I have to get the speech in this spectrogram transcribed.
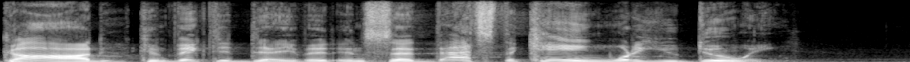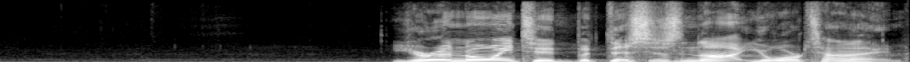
God convicted David and said, That's the king. What are you doing? You're anointed, but this is not your time.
